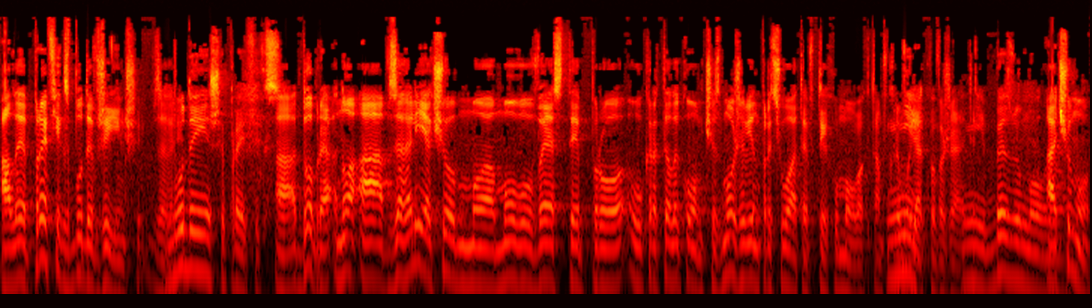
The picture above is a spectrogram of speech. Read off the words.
Але префікс буде вже інший. Взагалі. Буде інший префікс. А, добре, ну а взагалі, якщо м- мову вести про Укртелеком, чи зможе він працювати в тих умовах там в Криму, як ви вважаєте? Ні, безумовно. А чому?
